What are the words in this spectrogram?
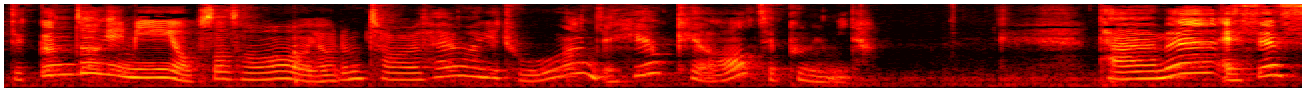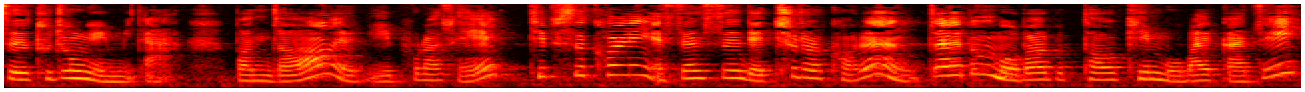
이제 끈적임이 없어서 여름철 사용하기 좋은 이제 헤어 케어 제품입니다. 다음은 에센스 두 종류입니다. 먼저 여기 보라색 딥스 컬링 에센스 natural curl은 짧은 모발부터 긴 모발까지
